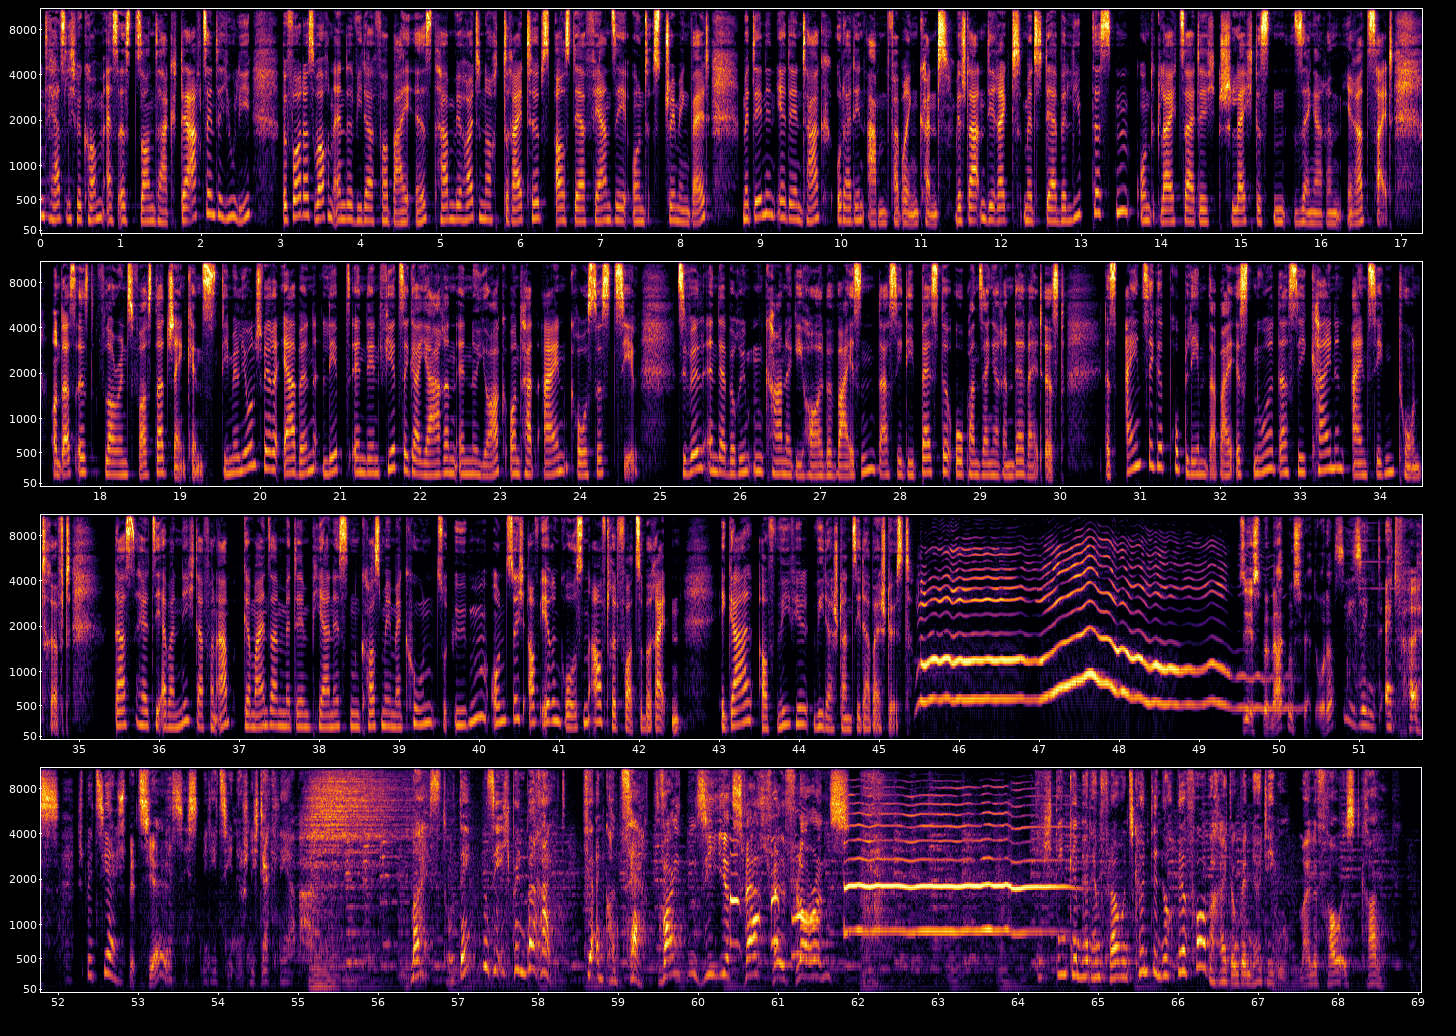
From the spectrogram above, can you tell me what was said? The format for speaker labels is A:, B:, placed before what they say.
A: Und herzlich willkommen. Es ist Sonntag, der 18. Juli. Bevor das Wochenende wieder vorbei ist, haben wir heute noch drei Tipps aus der Fernseh- und Streaming-Welt, mit denen ihr den Tag oder den Abend verbringen könnt. Wir starten direkt mit der beliebtesten und gleichzeitig schlechtesten Sängerin ihrer Zeit. Und das ist Florence Foster Jenkins. Die millionenschwere Erbin lebt in den 40er Jahren in New York und hat ein großes Ziel. Sie will in der berühmten Carnegie Hall beweisen, dass sie die beste Opernsängerin der Welt ist. Das einzige Problem dabei ist nur, dass sie keinen einzigen Ton trifft. Das hält sie aber nicht davon ab, gemeinsam mit dem Pianisten Cosme McCoon zu üben und sich auf ihren großen Auftritt vorzubereiten. Egal, auf wie viel Widerstand sie dabei stößt.
B: Sie ist bemerkenswert, oder?
C: Sie singt etwas speziell.
B: Speziell?
C: Es ist medizinisch nicht erklärbar.
D: Maestro, denken Sie, ich bin bereit für ein Konzert.
B: Weiten Sie Ihr Zwerchfell, Florence!
C: Ich denke, Madame Florence könnte noch mehr Vorbereitung benötigen.
E: Meine Frau ist krank.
